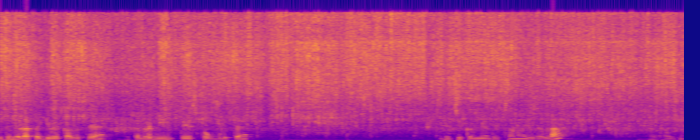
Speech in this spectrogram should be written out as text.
ಇದನ್ನೆಲ್ಲ ತೆಗಿಬೇಕಾಗುತ್ತೆ. ಯಾಕಂದರೆ ಮೀನು ಟೇಸ್ಟ್ ಹೋಗ್ಬಿಡುತ್ತೆ. ರುಚಿ ಕಮ್ಮಿ ಆದರೆ ಚೆನ್ನಾಗಿರಲ್ಲ? ಹಾಗಾಗಿ.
